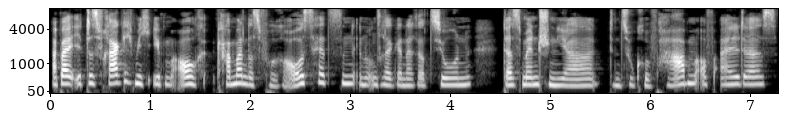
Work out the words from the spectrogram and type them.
aber das frage ich mich eben auch, kann man das voraussetzen in unserer Generation, dass Menschen ja den Zugriff haben auf all das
